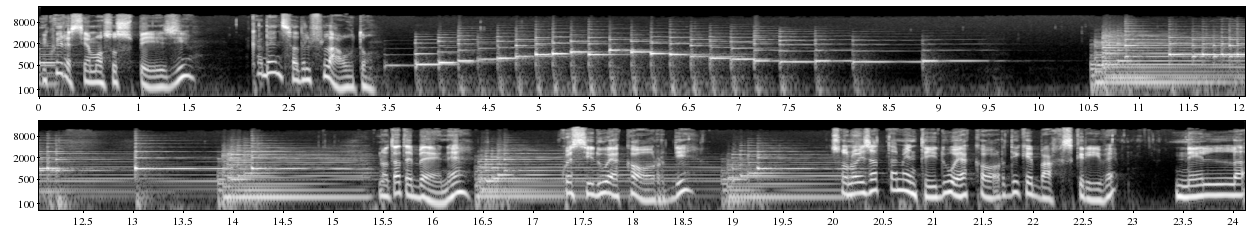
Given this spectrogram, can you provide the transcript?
E qui restiamo sospesi, cadenza del flauto. Notate bene, questi due accordi sono esattamente i due accordi che Bach scrive nel,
